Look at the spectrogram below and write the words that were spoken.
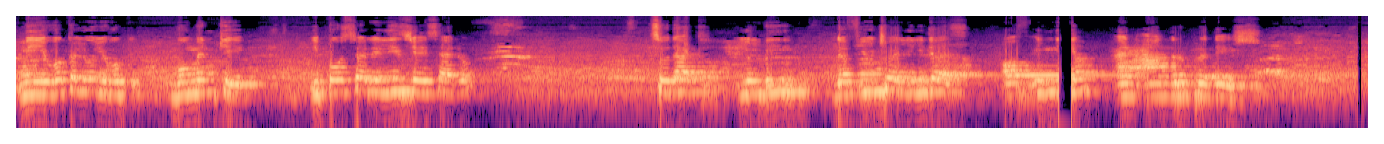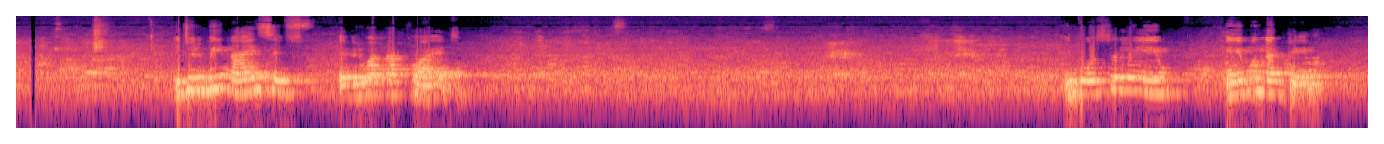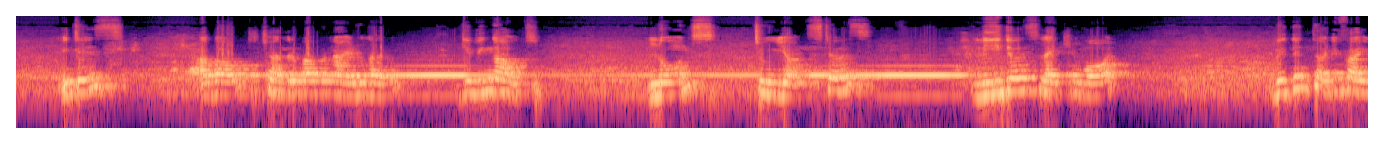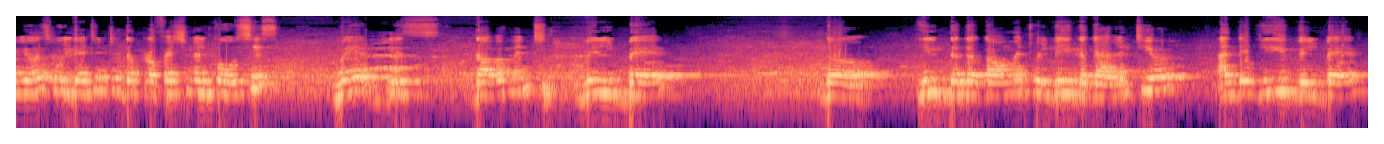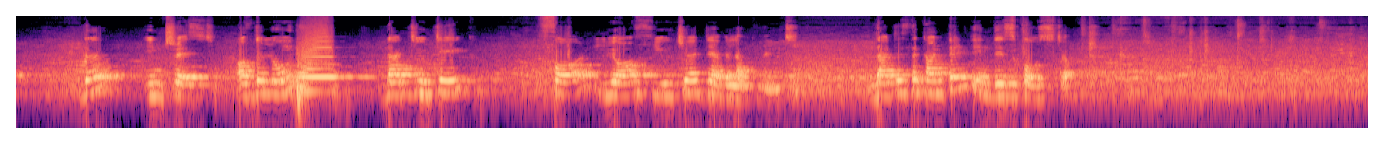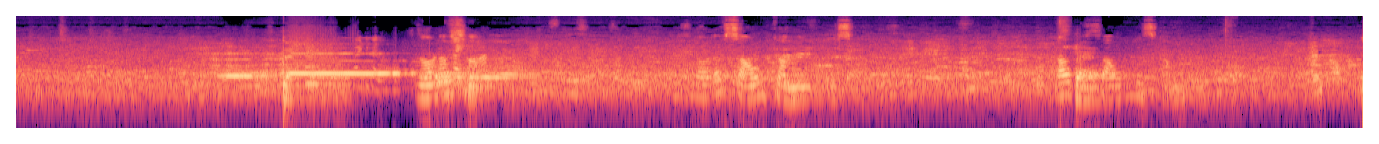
మీ యువకులు యువకు ఉమెన్కి ఈ పోస్టర్ రిలీజ్ చేశారు. So that you'll be the future leaders of India and Andhra Pradesh it will be nice if everyone are quiet. ఈ పోస్టర్లో ఏం ఏముందంటే it is about Chandrababu Naidu గారు giving out loans to youngsters leaders like you all. Within 35 years, will get into the professional courses where his government will bear the, he, the, the government will be the guarantor and then he will bear the interest of the loan that you take for your future development. That is the content in this poster. Lot of sound. Lot of sound coming. This. Lot of sound is coming.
